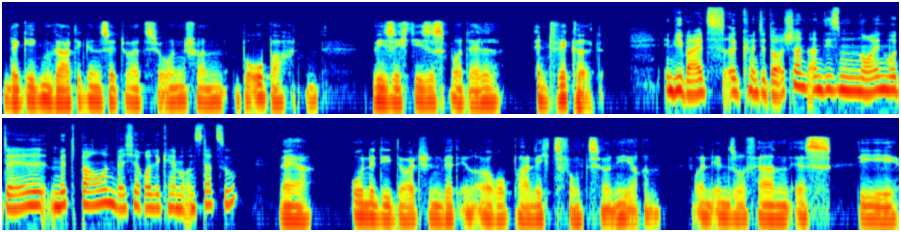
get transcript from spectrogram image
in der gegenwärtigen Situation schon beobachten, wie sich dieses Modell entwickelt. Inwieweit äh, könnte Deutschland an diesem neuen Modell mitbauen? Welche Rolle käme uns dazu? Naja, ohne die Deutschen wird in Europa nichts funktionieren. Und insofern ist die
